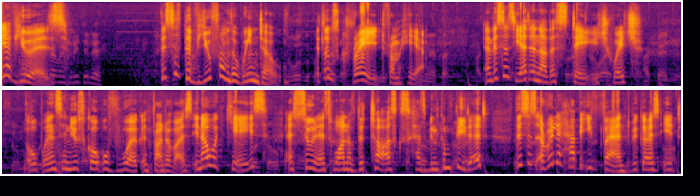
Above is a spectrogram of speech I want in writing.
Dear viewers, this is the view from the window. It looks great from here. And this is yet another stage which opens a new scope of work in front of us. In our case, as soon as one of the tasks has been completed, this is a really happy event because it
